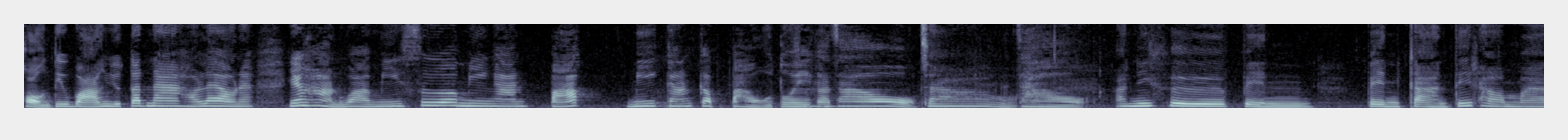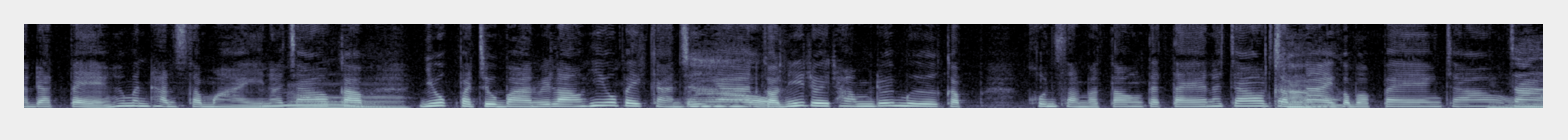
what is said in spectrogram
ของตีวางอยู่ต้นหน้าเขาแล้วนะยังหันว่ามีเสื้อมีงานปัก มีการกระเป๋าตัวเองกับเจ้า เจ้า เจ้า อันนี้คือเป็นเป็นการที่ทำมาดัดแปลงให้มันทันสมัยนะเจ้าอ๋อกับยุคปัจจุบันเวลาหิ้วไปการไปงานเจ้าก่อนนี้โดยทำด้วยมือกับ คนสันบะตองแต่แต่นะเจ้าจำหน่ายกับบะแปลงเจ้า เจ้า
